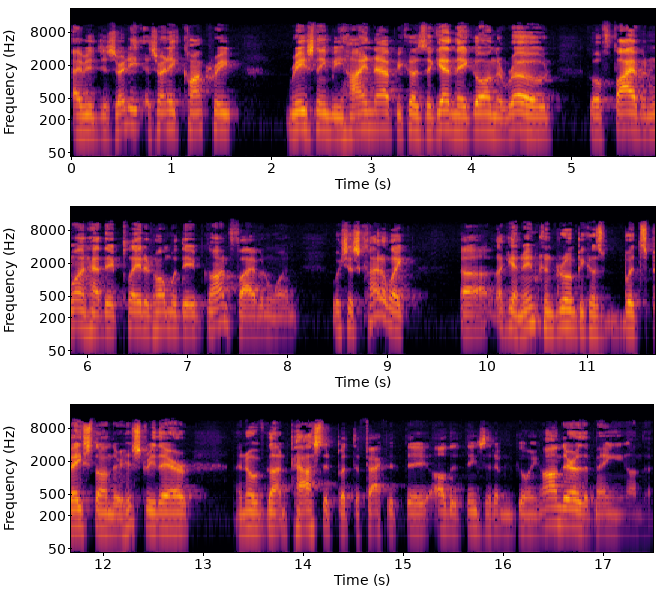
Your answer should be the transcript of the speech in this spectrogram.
I mean, is there any is there any concrete reasoning behind that? Because again, they go on the road, go five and one. Had they played at home, would they've gone five and one? Which is kind of like uh, again incongruent because it's based on their history there. I know we've gotten past it, but the fact that they all the things that have been going on there, the banging on the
